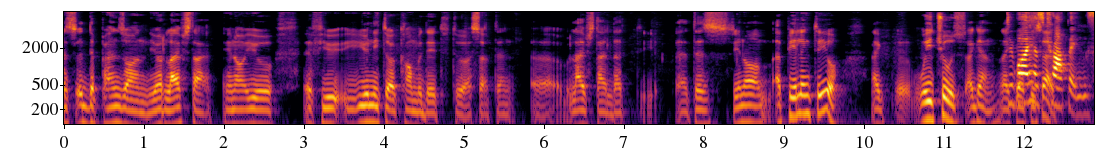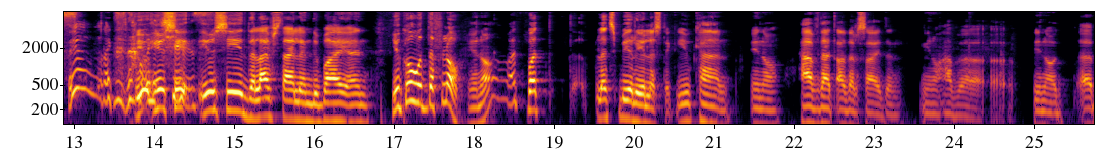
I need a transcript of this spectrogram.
it depends on your lifestyle. You know, you if you you need to accommodate to a certain uh, lifestyle that that is you know appealing to you. Like uh, we choose again. Like Dubai has said. trappings. Yeah, like you, you see you see the lifestyle in Dubai and you go with the flow. You know, but, but uh, let's be realistic. You can you know have that other side and you know have a, a you know a,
